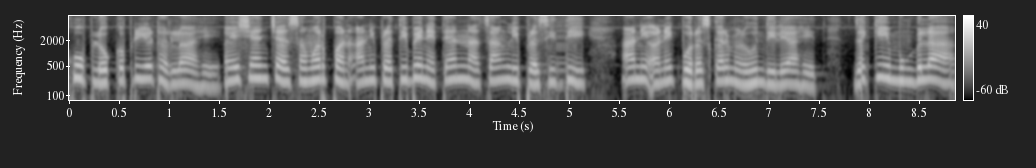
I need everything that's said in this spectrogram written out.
खूप लोकप्रिय ठरलं आहे. महेश यांच्या समर्पण आणि प्रतिभेने त्यांना चांगली प्रसिद्धी आणि अनेक पुरस्कार मिळवून दिले आहेत. जसे की मुंगला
